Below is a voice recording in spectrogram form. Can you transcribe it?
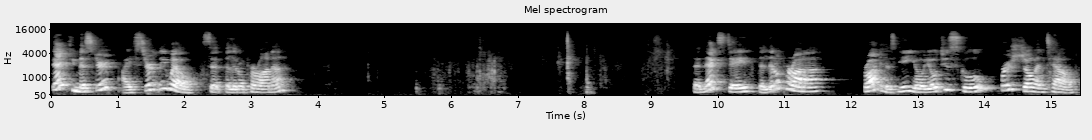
Thank you, mister. I certainly will, said the little piranha. The next day, the little piranha brought his new yo-yo to school for show and tell.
